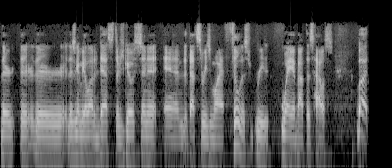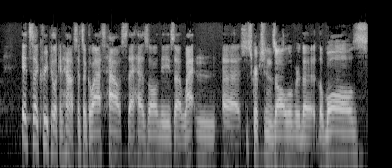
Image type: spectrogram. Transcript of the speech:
There, there, there, there's going to be a lot of deaths. There's ghosts in it, and that's the reason why I feel this re- way about this house. But it's a creepy looking house. It's a glass house that has all these uh, Latin uh, inscriptions all over the the walls,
